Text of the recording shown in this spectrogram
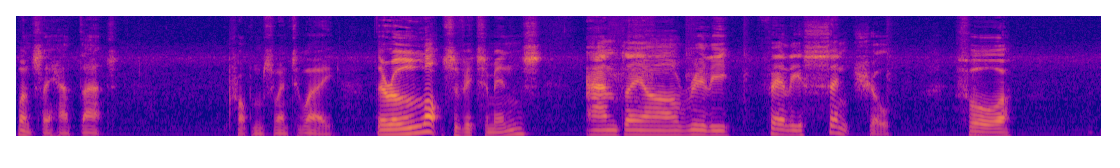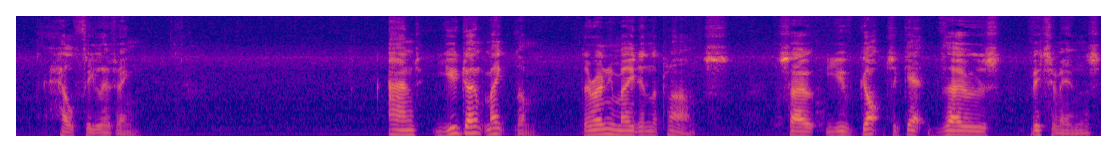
once they had that problems went away. There are lots of vitamins and they are really fairly essential for healthy living. And you don't make them they're only made in the plants. So you've got to get those vitamins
